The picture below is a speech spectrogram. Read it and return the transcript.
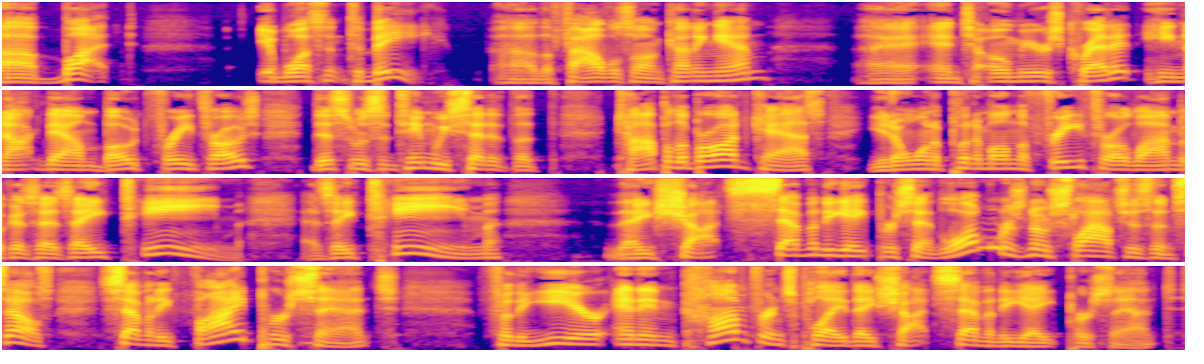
Uh, but it wasn't to be. Uh, the foul was on Cunningham. Uh, and to Omier's credit, he knocked down both free throws. This was the team we said at the top of the broadcast. You don't want to put them on the free throw line because as a team, as a team, they shot 78%. Longhorns no slouches themselves, 75% for the year. And in conference play, they shot 78%.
